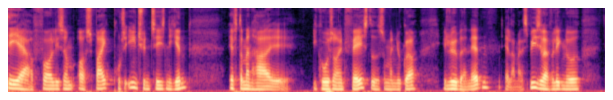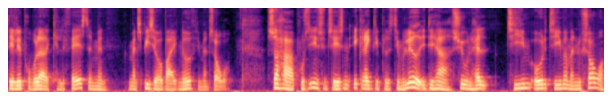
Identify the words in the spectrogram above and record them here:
det er for ligesom at spike proteinsyntesen igen, efter man har øh, i godsøjne fastet, som man jo gør i løbet af natten, eller man spiser i hvert fald ikke noget. Det er lidt populært at kalde det faste, men man spiser jo bare ikke noget, fordi man sover. Så har proteinsyntesen ikke rigtig blevet stimuleret i de her 7,5 time, 8 timer, man nu sover,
